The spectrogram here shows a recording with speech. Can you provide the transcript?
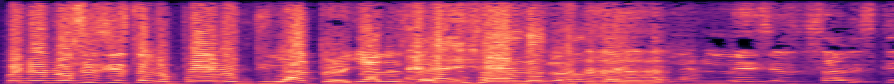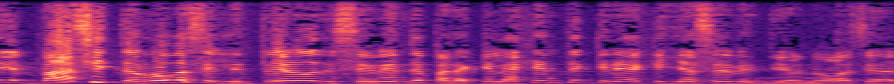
bueno, no sé si esto lo puedo ventilar, pero ya lo está diciendo, ¿no? le decía, ¿sabes qué? Vas y te robas el letrero de se vende para que la gente crea que ya se vendió, ¿no? O sea,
